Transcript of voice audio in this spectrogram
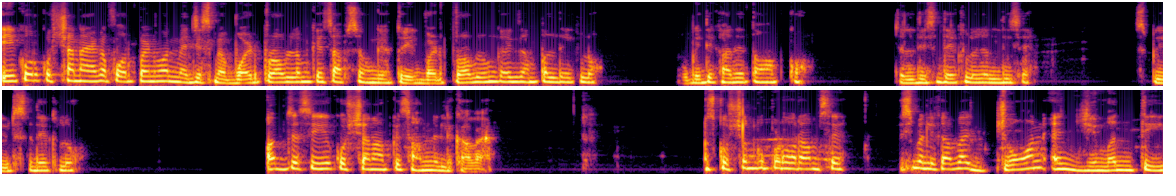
एक और क्वेश्चन आएगा 4.1 में, जिसमें वर्ड प्रॉब्लम के हिसाब से होंगे। तो एक वर्ड प्रॉब्लम का एग्जांपल देख लो। वो भी दिखा देता हूँ आपको। जल्दी से देख लो, जल्दी से। स्पीड से देख लो। अब जैसे ये क्वेश्चन आपके सामने लिखा हुआ है। उस क्वेश्चन को पढ़ो आराम से। इसमें लिखा हुआ है जॉन एंड जीवंती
